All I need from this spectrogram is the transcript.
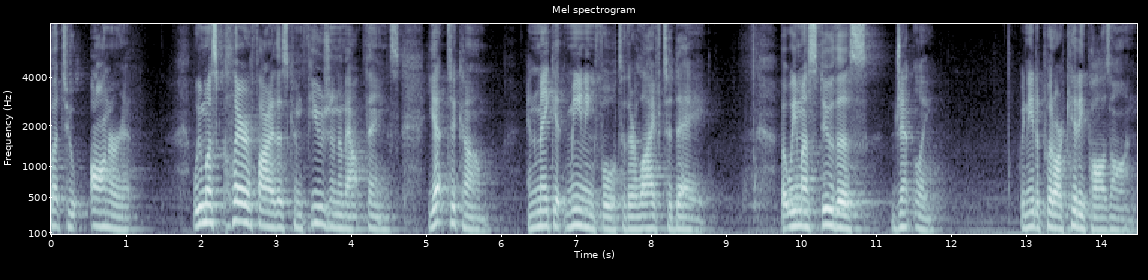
but to honor it. We must clarify this confusion about things yet to come and make it meaningful to their life today. But we must do this gently. We need to put our kitty paws on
